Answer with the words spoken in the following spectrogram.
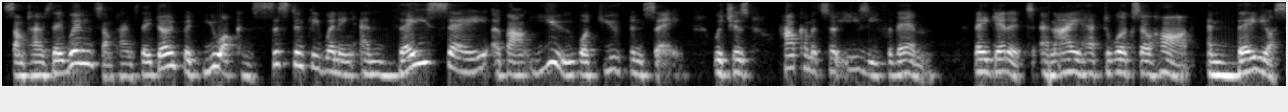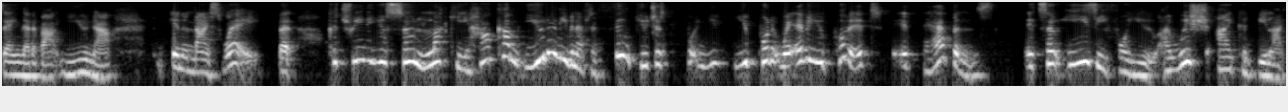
Sometimes they win, sometimes they don't, but you are consistently winning. And they say about you what you've been saying, which is, how come it's so easy for them? They get it, and I have to work so hard. And they are saying that about you now in a nice way. But Katrina, you're so lucky. How come you don't even have to think? You just put, you, you put it wherever you put it, it happens. It's so easy for you. I wish I could be like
